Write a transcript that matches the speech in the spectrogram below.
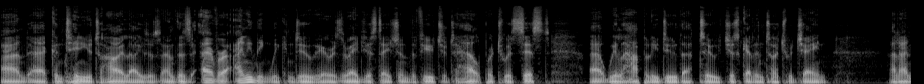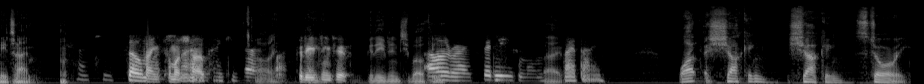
and uh, continue to highlight it. And if there's ever anything we can do here as a radio station in the future to help or to assist, uh, we'll happily do that too. Just get in touch with Jane at any time. Thank you so Thanks much. so much, Niall. Hal. Thank you very All right. much. Good evening to you. Good evening to you both. of All you. right. Good evening. Bye. Bye bye. What a shocking, shocking story.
